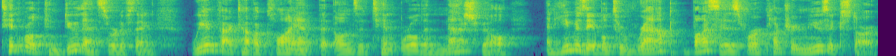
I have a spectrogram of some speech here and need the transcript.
Tint World can do that sort of thing. We in fact have a client that owns a Tint World in Nashville and he was able to wrap buses for a country music star.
